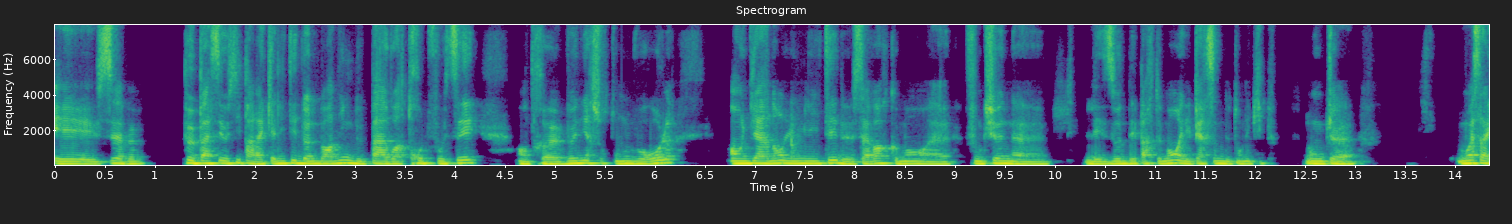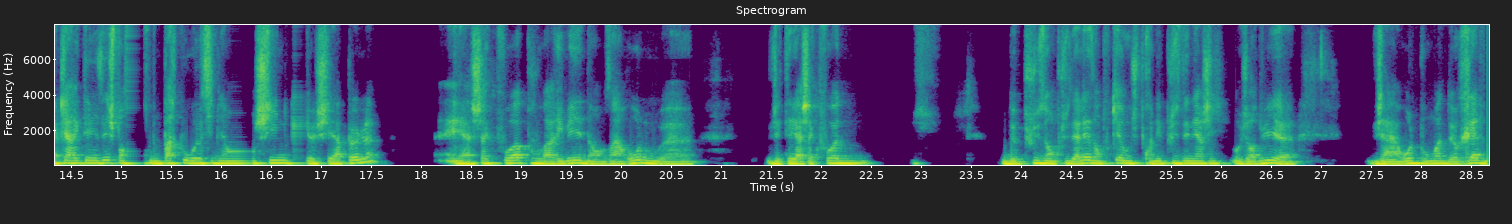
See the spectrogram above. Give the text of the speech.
et ça peut passer aussi par la qualité de l'onboarding, de ne pas avoir trop de fossé entre venir sur ton nouveau rôle en gardant l'humilité de savoir comment fonctionnent les autres départements et les personnes de ton équipe. Donc, moi, ça a caractérisé, je pense, mon parcours aussi bien en Chine que chez Apple. Et à chaque fois, pour arriver dans un rôle où j'étais à chaque fois de plus en plus à l'aise, en tout cas où je prenais plus d'énergie. Aujourd'hui, euh, j'ai un rôle pour moi de rêve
